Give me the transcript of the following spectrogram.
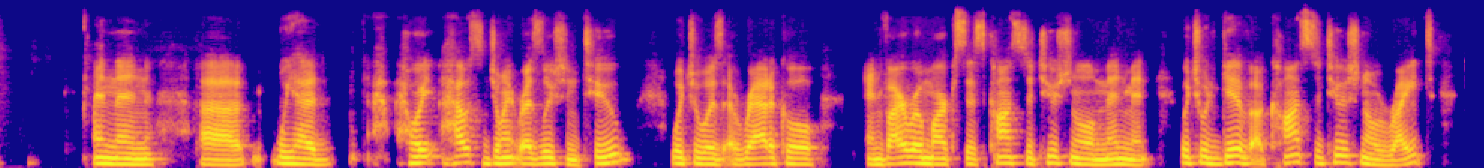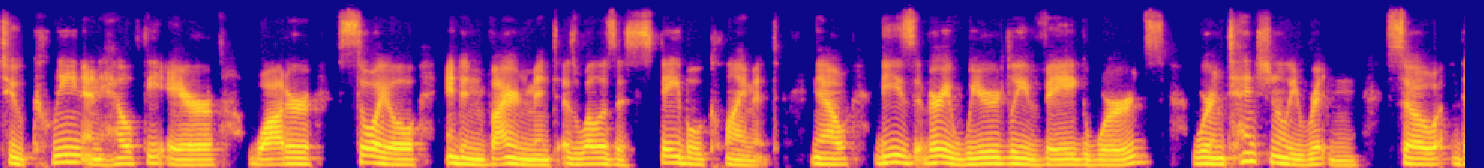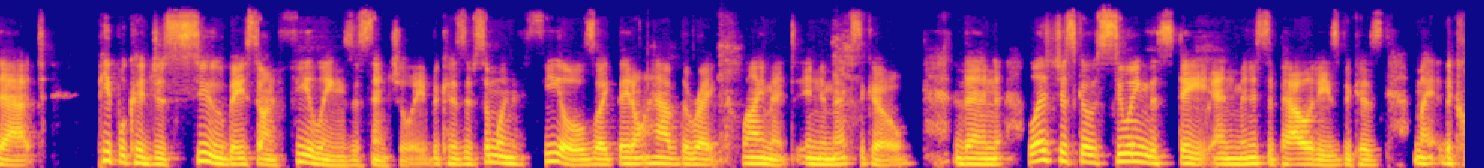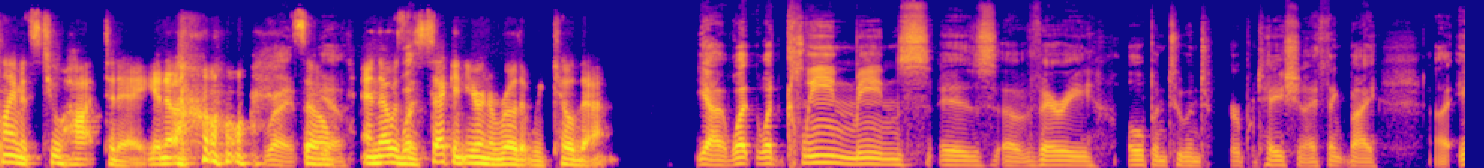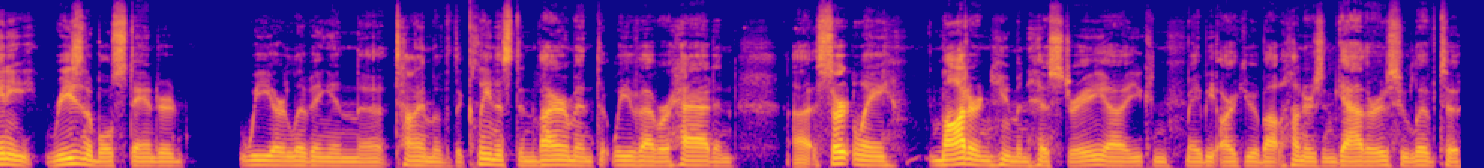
And then uh, we had House Joint Resolution 2, which was a radical Enviro Marxist constitutional amendment, which would give a constitutional right to clean and healthy air, water, soil, and environment, as well as a stable climate. Now, these very weirdly vague words were intentionally written so that people could just sue based on feelings essentially because if someone feels like they don't have the right climate in New Mexico then let's just go suing the state and municipalities because my the climate's too hot today you know right so yeah. and that was what, the second year in a row that we killed that yeah what what clean means is uh, very open to interpretation i think by uh, any reasonable standard we are living in the time of the cleanest environment that we've ever had, and uh, certainly modern human history. Uh, you can maybe argue about hunters and gatherers who lived to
